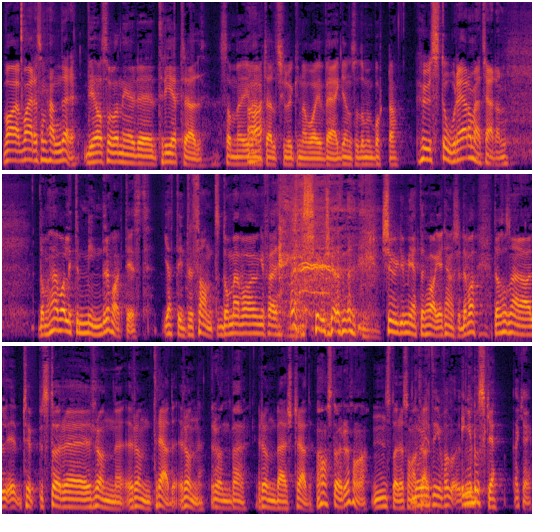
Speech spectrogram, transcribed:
Vad, vad är det som händer? Vi har sågat ner eh, tre träd som eventuellt skulle kunna vara i vägen, så de är borta. Hur stora är de här träden? De här var lite mindre faktiskt. Jätteintressant. De här var ungefär 20, 20 meter höga kanske. Det var, det var sådana här eh, typ större rönn, rönnträd. Rönn, Rönnbär. rönnbärsträd. Jaha, större sådana? Mm, större sådana träd. inte infall- Ingen buske. Okej.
